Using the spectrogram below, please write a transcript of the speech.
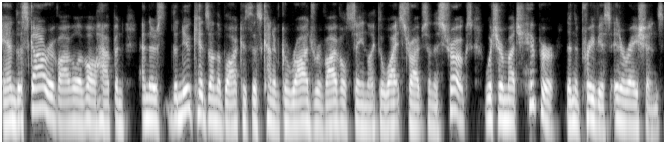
and the ska revival have all happened. And there's the new kids on the block is this kind of garage revival scene like the White Stripes and the Strokes, which are much hipper than the previous iterations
